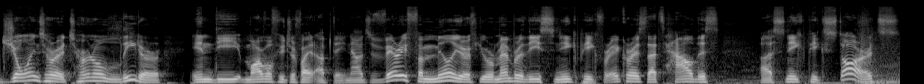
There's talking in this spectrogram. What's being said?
joins her eternal leader in the Marvel Future Fight update. Now, it's very familiar if you remember the sneak peek for Icarus. That's how this uh, sneak peek starts.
